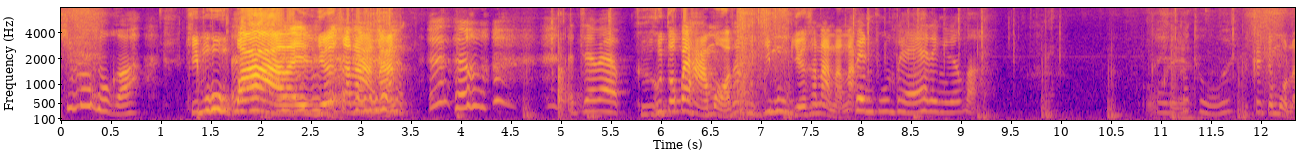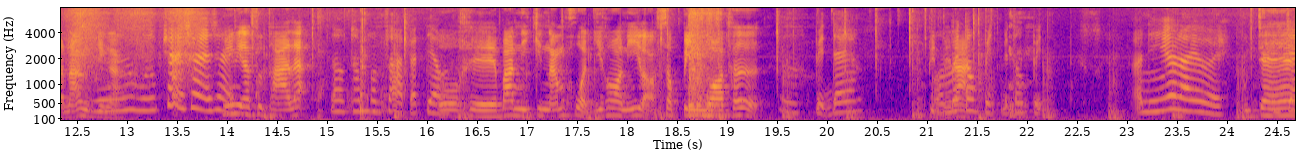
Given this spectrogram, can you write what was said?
ขี้มูกเหรอ ขี้มูกบ้าอะไรเยอะขนาดนั้น อาจจะแบบคือคุณต้องไปหาหมอถ้าคุณขี้มูกเยอะขนาดนั้นอะเป็นภูมิแพ้อะไรอย่างเงี้ยหรือเปล่าโอใครเคแล้วก็ถูใกล้จะหมดแล้วนะจริงๆอะใช่ใช่ใช่นี่นี่อันสุดท้ายแล้ว เราทำความสะอาดแป๊บเดียว โอเค บ้านนี้กินน้ำขวดยี่ห้อนี้เหรอ สปริงวอเตอร์ เออปิดได้ยังปิดอ๋อไม่ไม่ได้ต้องปิดไม่ต้องปิด อันนี้อะไรเอ่ยกุญแจ กุญแจ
